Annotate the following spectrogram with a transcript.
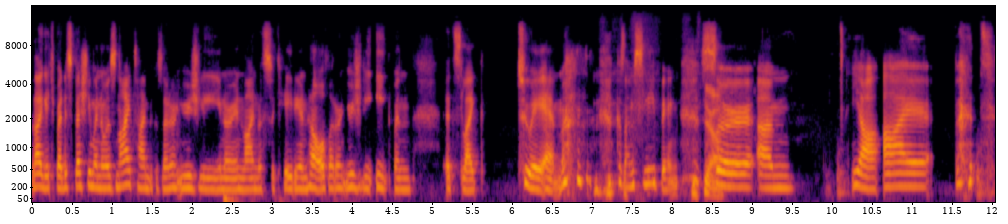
luggage but especially when it was nighttime because i don't usually you know in line with circadian health i don't usually eat when it's like 2 a.m because i'm sleeping yeah. so um yeah i but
